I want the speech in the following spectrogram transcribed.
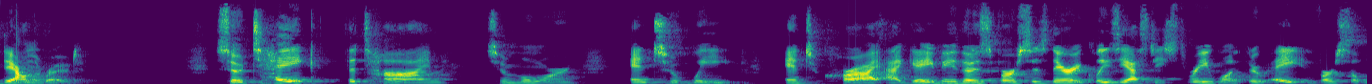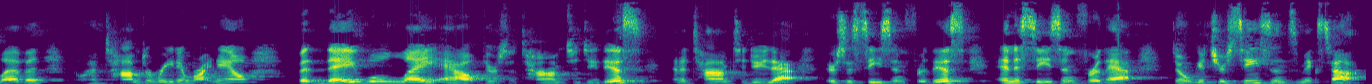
down the road. So take the time to mourn and to weep and to cry. I gave you those verses there Ecclesiastes 3 1 through 8 and verse 11. I don't have time to read them right now, but they will lay out there's a time to do this and a time to do that. There's a season for this and a season for that. Don't get your seasons mixed up.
